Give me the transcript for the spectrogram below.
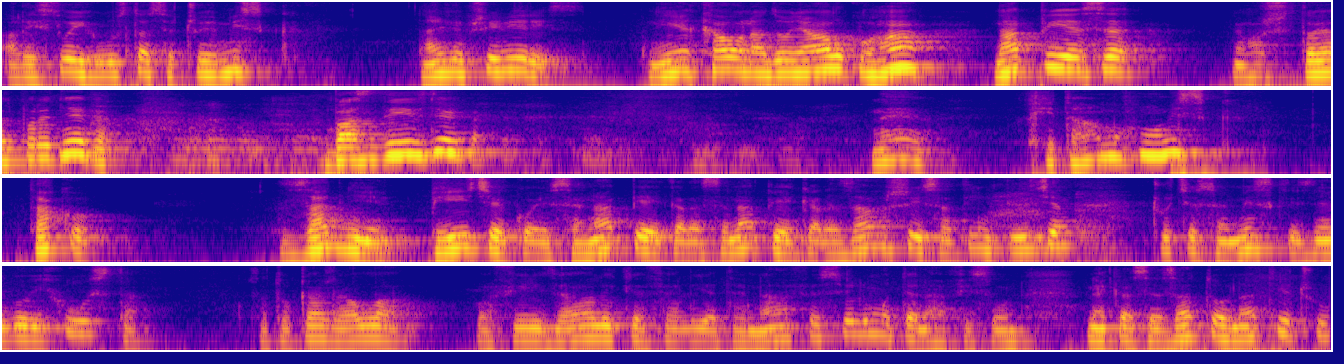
ali iz svojih usta se čuje misk. Najljepši miris. Nije kao na dunjaluku, ha, napije se, ne možeš stojati pored njega. Bazdi iz njega. Ne, hitamo humisk. Tako. Zadnje piće koje se napije, kada se napije, kada završi sa tim pićem, čuće se misk iz njegovih usta. Zato kaže Allah, wa fi zalike felijete nafes ili mu. Neka se zato natječu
